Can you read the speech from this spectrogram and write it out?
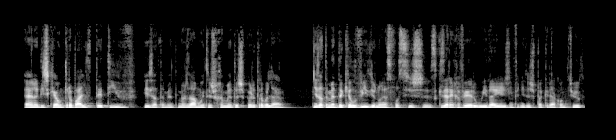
A Ana diz que é um trabalho detetive, exatamente, mas dá muitas ferramentas para trabalhar. Exatamente daquele vídeo, não é? Se vocês se quiserem rever o Ideias Infinitas para Criar Conteúdo,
